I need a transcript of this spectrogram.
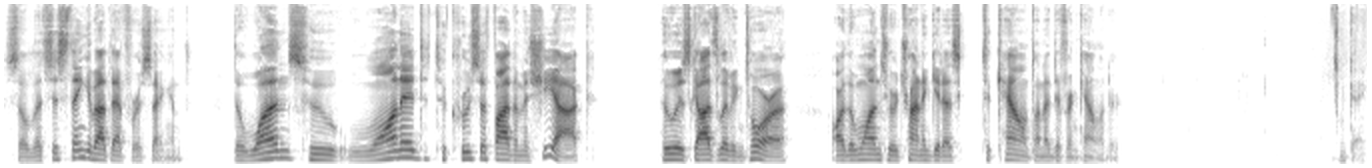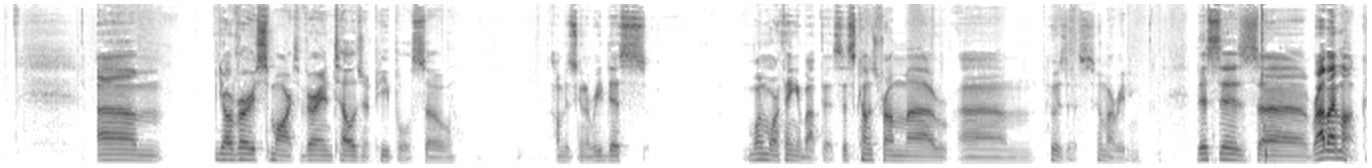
So let's just think about that for a second. The ones who wanted to crucify the Mashiach, who is God's living Torah, are the ones who are trying to get us to count on a different calendar. Okay. Um, you're very smart, very intelligent people. So I'm just going to read this. One more thing about this. This comes from, uh, um, who is this? Who am I reading? This is uh, Rabbi Monk.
